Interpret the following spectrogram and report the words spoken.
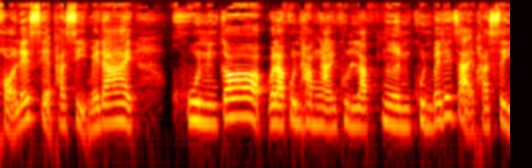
ขอเลขเสียภาษีไม่ได้ คุณก็เวลาคุณทำงานคุณรับเงิน คุณไม่ได้จ่ายภาษี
